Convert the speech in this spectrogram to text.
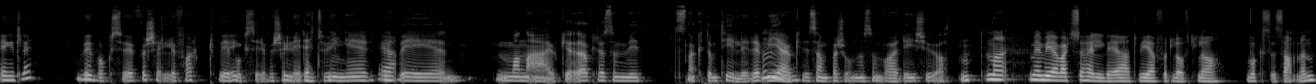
egentlig. Vi vokser i forskjellig fart. Vi vokser i forskjellige retninger. Ja. Vi, man er jo ikke Akkurat som vi snakket om tidligere, vi er jo Mm. ikke de samme personene som var i 2018. Nei, men vi har vært så heldige at vi har fått lov til å vokse sammen.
